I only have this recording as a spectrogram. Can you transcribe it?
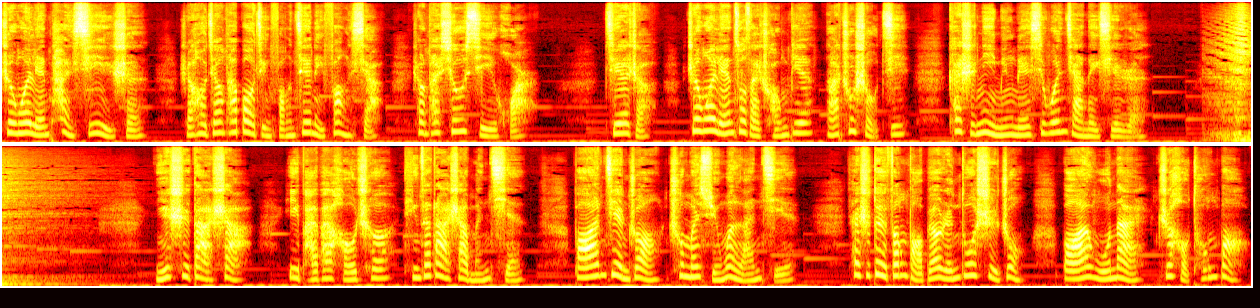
郑威廉叹息一声，然后将他抱进房间里放下，让他休息一会儿。接着，郑威廉坐在床边，拿出手机，开始匿名联系温家那些人。倪氏大厦，一排排豪车停在大厦门前，保安见状出门询问拦截，但是对方保镖人多势众，保安无奈只好通报。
